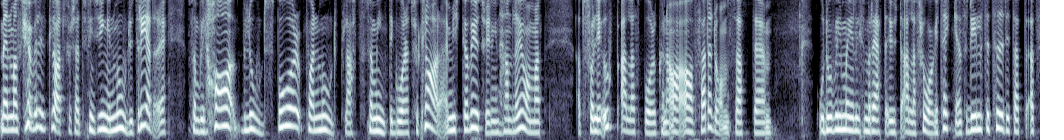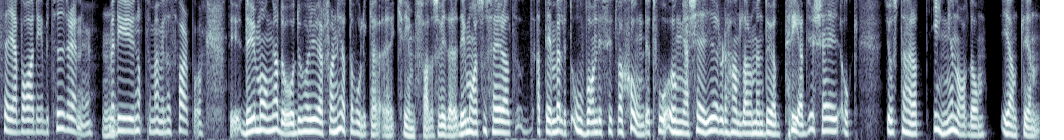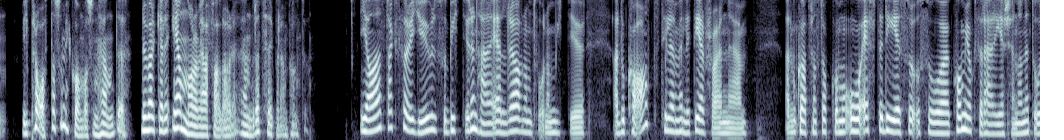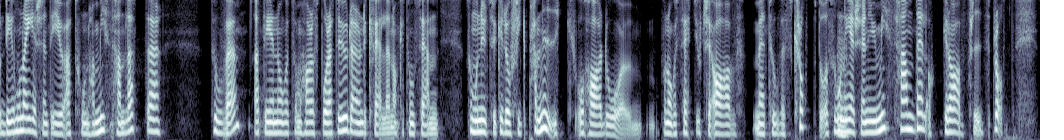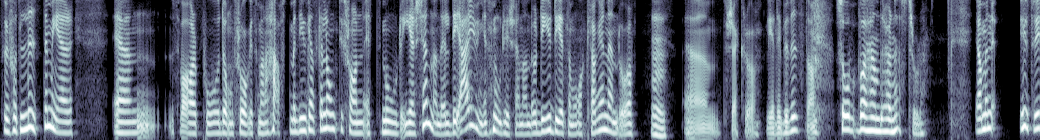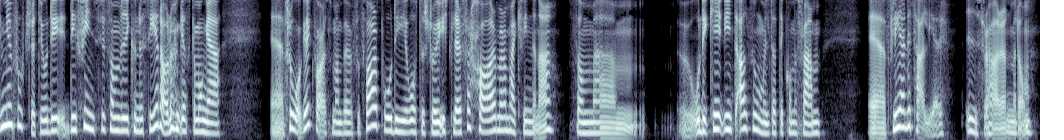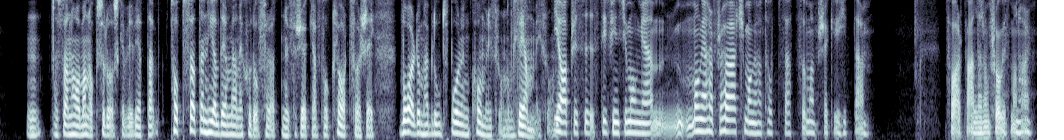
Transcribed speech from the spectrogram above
Men man ska ha väldigt klart för sig att det finns ju ingen mordutredare som vill ha blodspår på en mordplats som inte går att förklara. Mycket av utredningen handlar ju om att, att följa upp alla spår och kunna avfärda dem så att eh, och då vill man ju liksom räta ut alla frågetecken. Så det är lite tidigt att, att säga vad det betyder ännu. Mm. Men det är ju något som man vill ha svar på. Det, det är ju många då, och du har ju erfarenhet av olika eh, krimfall och så vidare. Det är många som säger att, att det är en väldigt ovanlig situation. Det är två unga tjejer och det handlar om en död tredje tjej och just det här att ingen av dem egentligen vill prata så mycket om vad som hände. Nu verkar det en av dem i alla fall ha ändrat sig på den punkten. Ja, strax före jul så bytte ju den här äldre av de två, de bytte ju advokat till en väldigt erfaren eh, advokat från Stockholm och efter det så, så kom ju också det här erkännandet och det hon har erkänt är ju att hon har misshandlat eh, Tove, att det är något som har spårat ur där under kvällen och att hon sen, som hon uttrycker då, fick panik och har då på något sätt gjort sig av med Toves kropp då. Så hon mm. erkänner ju misshandel och gravfridsbrott. Så vi har fått lite mer en svar på de frågor som man har haft. Men det är ju ganska långt ifrån ett morderkännande, eller det är ju inget morderkännande och det är ju det som åklagaren ändå mm. eh, försöker att leda i bevis. Då. Så vad händer härnäst tror du? Ja men utredningen fortsätter och det, det finns ju som vi kunde se då, ganska många eh, frågor kvar som man behöver få svar på. Det återstår ju ytterligare förhör med de här kvinnorna. Som, eh, och det, kan, det, är inte alls omöjligt att det kommer fram eh, fler detaljer i förhören med dem. Mm. Och sen har man också då, ska vi veta, topsat en hel del människor då för att nu försöka få klart för sig var de här blodspåren kommer ifrån och vem ifrån. Ja precis, det finns ju många, många har förhörts, många har topsats och man försöker ju hitta svar på alla de frågor som man har.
